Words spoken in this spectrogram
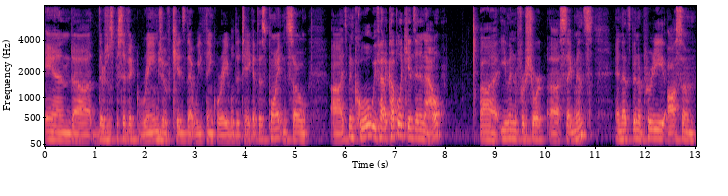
And uh, there's a specific range of kids that we think we're able to take at this point. And so uh, it's been cool. We've had a couple of kids in and out, uh, even for short uh, segments, and that's been a pretty awesome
